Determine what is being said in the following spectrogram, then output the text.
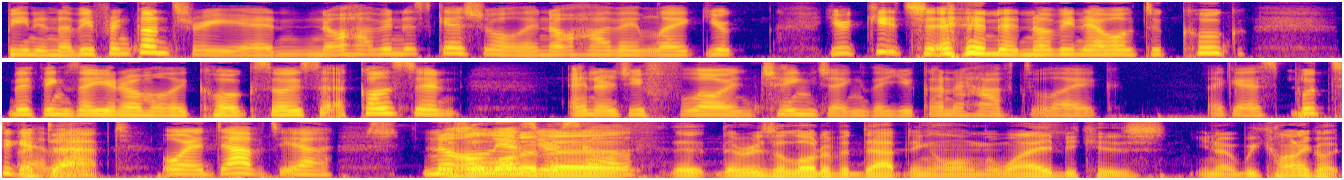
being in a different country and not having a schedule and not having like your your kitchen and not being able to cook the things that you normally cook. So it's a constant energy flow and changing that you kind of have to like i guess put together Adapt. or adapt yeah. There's not a only as uh, yourself. there, there is a lot of adapting along the way because you know we kind of got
